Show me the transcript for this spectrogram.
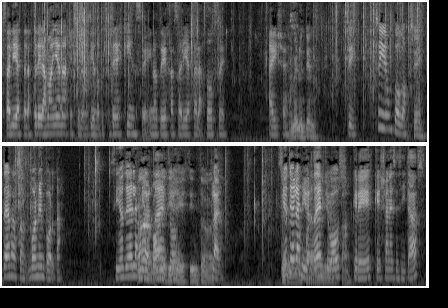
salir hasta las 3 de la mañana, eso lo entiendo. Pero si tenés 15 y no te deja salir hasta las 12, ahí ya es. También lo entiendo. Sí, sí, un poco. Sí. Tenés razón, vos no importa. Si no te da las Cada libertades tiene vos- distintos. Claro. Si no te da las libertades que vos crees que ya necesitas,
